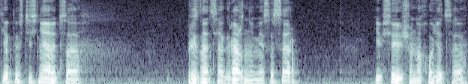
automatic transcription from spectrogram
Те, кто стесняются признать себя гражданами СССР и все еще находятся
